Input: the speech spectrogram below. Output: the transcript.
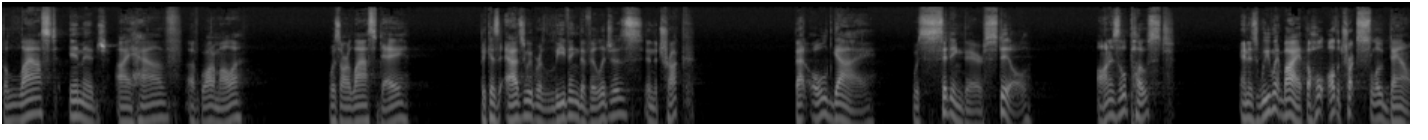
The last image I have of Guatemala was our last day, because as we were leaving the villages in the truck, that old guy was sitting there still on his little post. And as we went by, the whole, all the trucks slowed down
